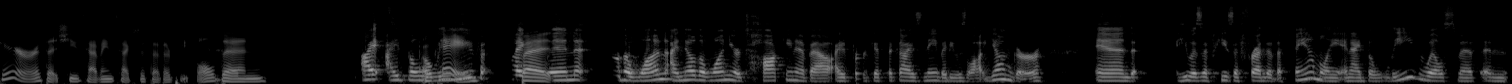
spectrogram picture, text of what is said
care that she's having sex with other people, then I I believe like but- when so the one I know the one you're talking about. I forget the guy's name, but he was a lot younger, and he was a he's a friend of the family, and I believe Will Smith and and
